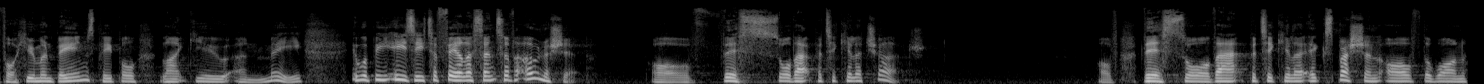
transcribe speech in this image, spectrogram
For human beings, people like you and me, it would be easy to feel a sense of ownership of this or that particular church, of this or that particular expression of the one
